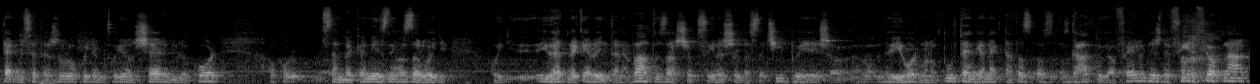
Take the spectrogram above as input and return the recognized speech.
természetes dolog, hogy amikor jön serdül a kor, akkor szembe kell nézni azzal, hogy, hogy jöhetnek előnytelen változások, szélesebb lesz a csípője, és a női hormonok túltengernek, tehát az, az, az gátolja a fejlődést, de férfiaknál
